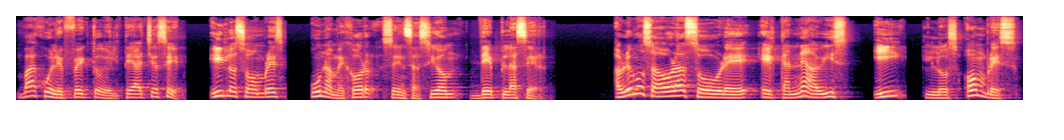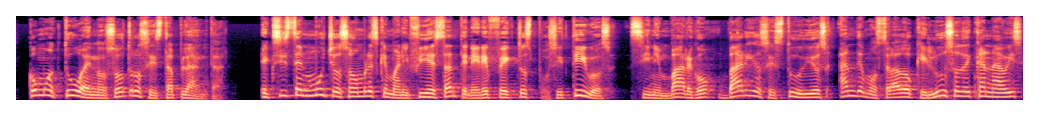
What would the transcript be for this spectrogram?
bajo el efecto del THC y los hombres una mejor sensación de placer. Hablemos ahora sobre el cannabis y los hombres. ¿Cómo actúa en nosotros esta planta? Existen muchos hombres que manifiestan tener efectos positivos, sin embargo, varios estudios han demostrado que el uso de cannabis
